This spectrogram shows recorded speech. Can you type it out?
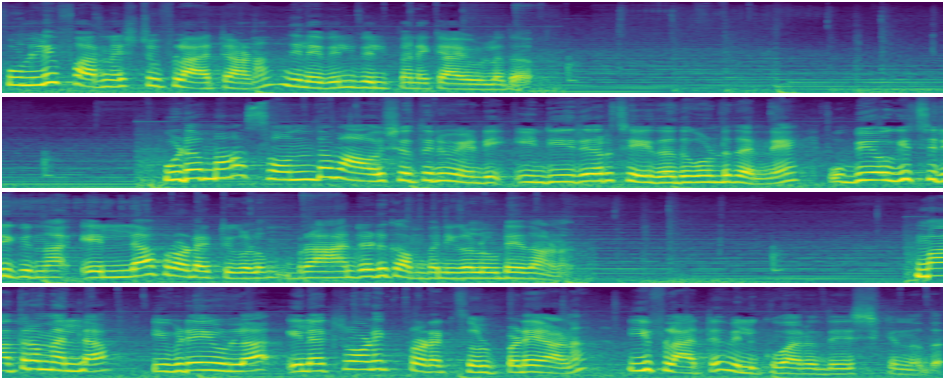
ഫുള്ളി ഫർണിഷ്ഡ് ആണ് നിലവിൽ വിൽപ്പനയ്ക്കായുള്ളത്. ഉടമ സ്വന്തം ആവശ്യത്തിനു വേണ്ടി ഇന്റീരിയർ ചെയ്തതുകൊണ്ട് തന്നെ ഉപയോഗിച്ചിരിക്കുന്ന എല്ലാ പ്രോഡക്റ്റുകളും ബ്രാൻഡഡ് കമ്പനികളുടേതാണ് മാത്രമല്ല ഇവിടെയുള്ള ഇലക്ട്രോണിക് പ്രൊഡക്ട്സ് ഉൾപ്പെടെയാണ് ഈ ഫ്ലാറ്റ് വിൽക്കുവാൻ ഉദ്ദേശിക്കുന്നത്.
